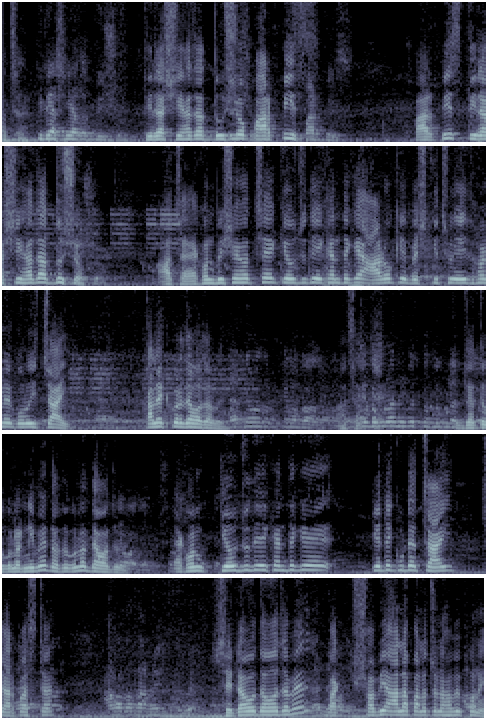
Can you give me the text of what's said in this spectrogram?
আচ্ছা। তিরাশি হাজার দুইশো। তিরাশি হাজার দুশো per piece per piece per piece তিরাশি হাজার দুশো আচ্ছা এখন বিষয় হচ্ছে কেউ যদি এখান থেকে আরও কে বেশ কিছু এই ধরনের গরুই চাই কালেক্ট করে দেওয়া যাবে। আচ্ছা। যতগুলো নিবে ততগুলো দেওয়া যাবে। এখন কেউ যদি এখান থেকে কেটে কুটে চাই চার পাঁচটা সেটাও দেওয়া যাবে বাকি সবই আলাপ আলোচনা হবে ফোনে।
